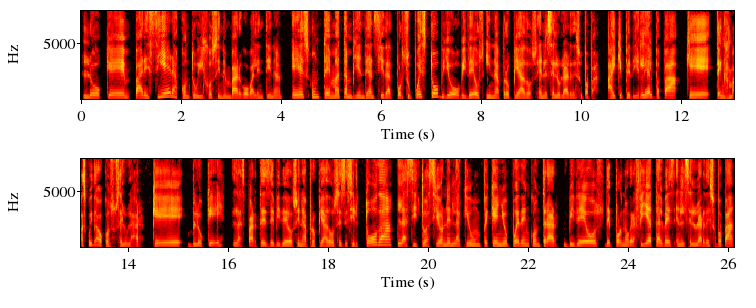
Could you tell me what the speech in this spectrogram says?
Lo que pareciera con tu hijo, sin embargo, Valentina, es un tema también de ansiedad. Por supuesto, vio videos inapropiados en el celular de su papá. Hay que pedirle al papá que tenga más cuidado con su celular, que bloquee las partes de videos inapropiados, es decir, toda la situación en la que un pequeño puede encontrar videos de pornografía tal vez en el celular de su papá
